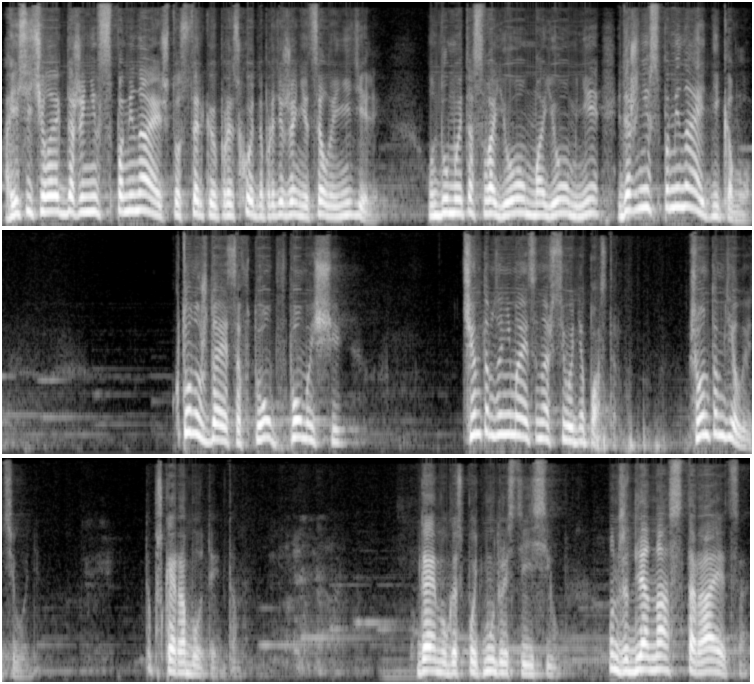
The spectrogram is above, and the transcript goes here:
А если человек даже не вспоминает, что с церковью происходит на протяжении целой недели, он думает о своем, моем, мне, и даже не вспоминает никого. Кто нуждается в, том, в помощи? Чем там занимается наш сегодня пастор? Что он там делает сегодня? Да пускай работает там. Дай ему Господь мудрости и сил. Он же для нас старается.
